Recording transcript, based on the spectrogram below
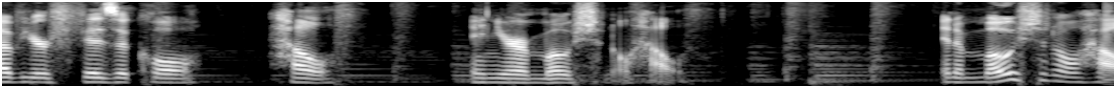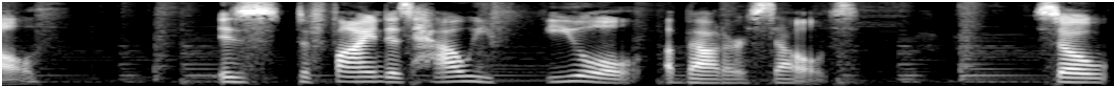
of your physical health and your emotional health. And emotional health is defined as how we feel about ourselves. So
